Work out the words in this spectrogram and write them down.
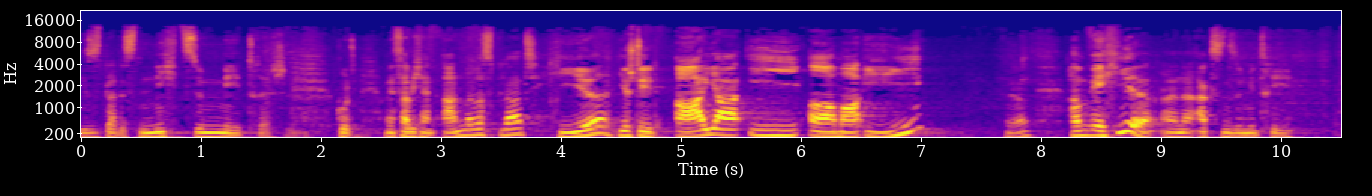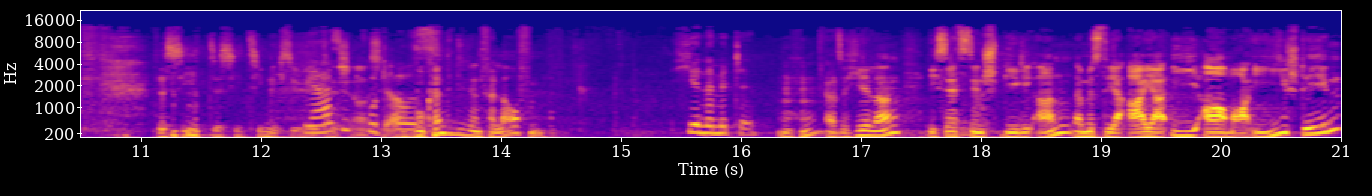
Dieses Blatt ist nicht symmetrisch. Gut, und jetzt habe ich ein anderes Blatt. Hier, hier steht Aya, I, Ama, I. Ja. Haben wir hier eine Achsensymmetrie? Das sieht, das sieht ziemlich symmetrisch Ja, sieht aus. gut ja. aus. Wo könnte die denn verlaufen? Hier in der Mitte. Mhm, Also hier lang. Ich setze den Spiegel an. Da müsste ja Aya, I, Ama, I stehen.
